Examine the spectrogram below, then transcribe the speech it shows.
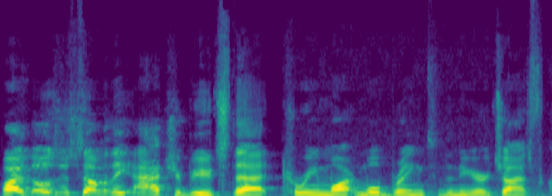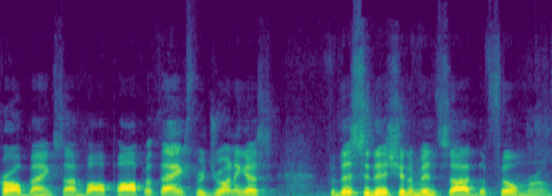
All right, those are some of the attributes that Kareem Martin will bring to the New York Giants. For Carl Banks, I'm Bob Papa. Thanks for joining us for this edition of Inside the Film Room.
